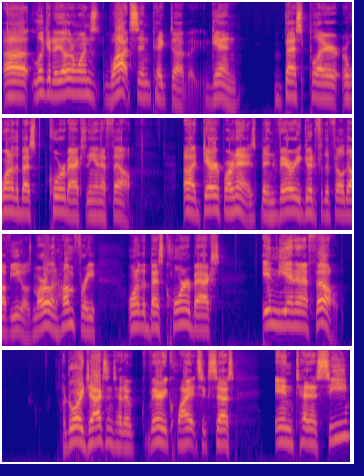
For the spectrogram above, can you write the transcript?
Uh, look at the other ones. Watson picked up again, best player or one of the best quarterbacks in the NFL. Uh, Derek Barnett has been very good for the Philadelphia Eagles. Marlon Humphrey, one of the best cornerbacks in the NFL. Adoree Jackson's had a very quiet success in Tennessee.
